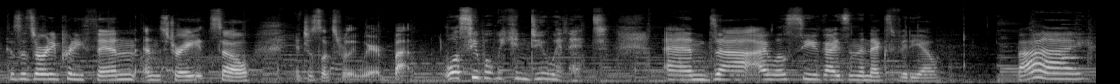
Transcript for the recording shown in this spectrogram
because it's already pretty thin and straight, so it just looks really weird. But we'll see what we can do with it. And uh, I will see you guys in the next video. Bye!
